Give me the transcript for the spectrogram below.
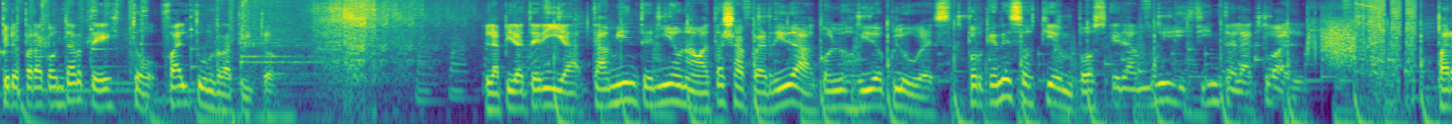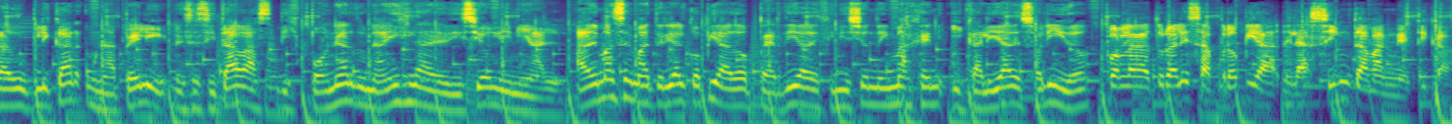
Pero para contarte esto, falta un ratito. La piratería también tenía una batalla perdida con los videoclubes, porque en esos tiempos era muy distinta a la actual. Para duplicar una peli necesitabas disponer de una isla de edición lineal. Además el material copiado perdía definición de imagen y calidad de sonido por la naturaleza propia de la cinta magnética.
